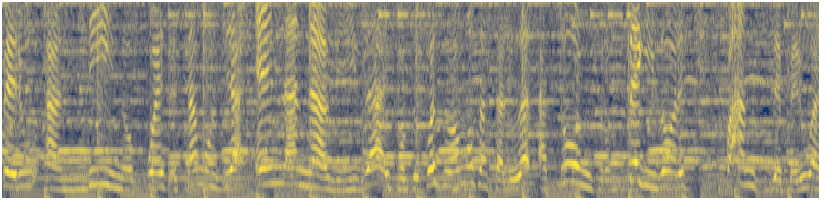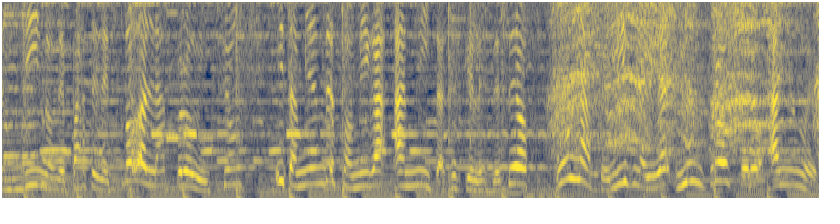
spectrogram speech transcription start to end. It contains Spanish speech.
Perú andino, pues estamos ya en la Navidad y por supuesto vamos a saludar a todos nuestros seguidores, fans de Perú andino, de parte de toda la producción y también de su amiga Anita. Así que les deseo una feliz Navidad y un próspero año nuevo.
